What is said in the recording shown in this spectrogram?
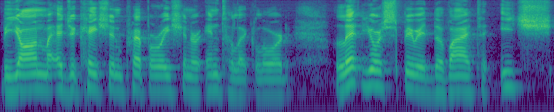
beyond my education, preparation, or intellect, Lord. Let your spirit divide to each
